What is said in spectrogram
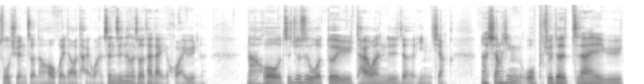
做选择，然后回到台湾，甚至那个时候太太也怀孕了，然后这就是我对于台湾日的印象。那相信我觉得在于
